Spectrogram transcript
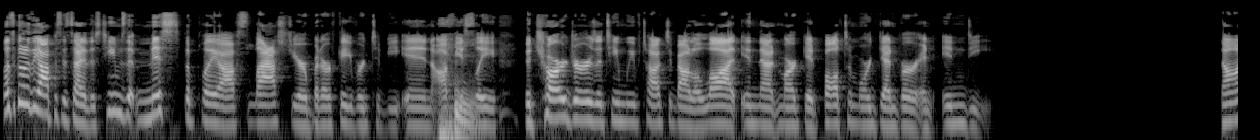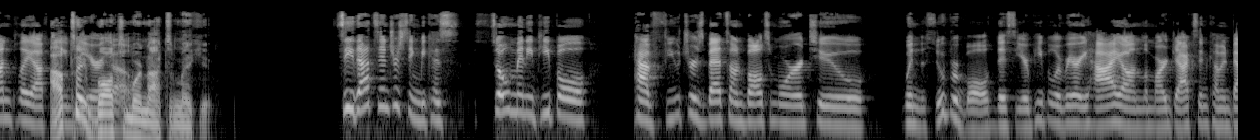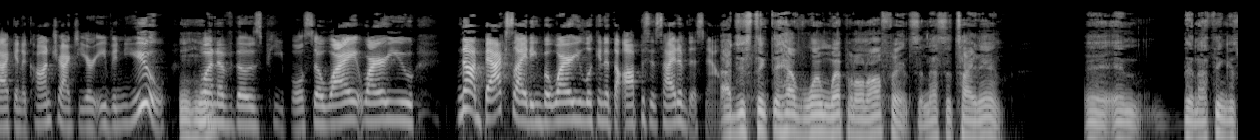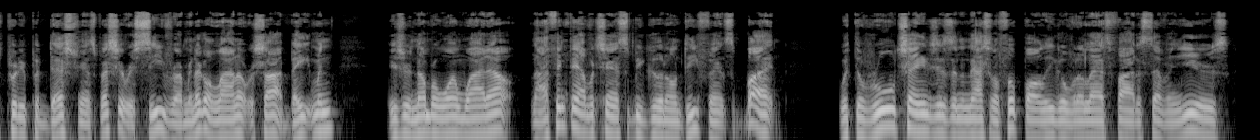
Let's go to the opposite side of this. Teams that missed the playoffs last year but are favored to be in. Obviously, the Chargers, a team we've talked about a lot in that market, Baltimore, Denver, and Indy. Non-playoff I'll take. Baltimore not to make it. See, that's interesting because so many people have futures bets on Baltimore to win the Super Bowl this year. People are very high on Lamar Jackson coming back in a contract year. Even you, Mhm. one of those people. So why why are you not backsliding, but why are you looking at the opposite side of this now? I just think they have one weapon on offense, and that's the tight end. And, and then I think it's pretty pedestrian, especially a receiver. I mean, they're going to line up Rashod Bateman is your number one wideout. Now, I think they have a chance to be good on defense, but with the rule changes in the National Football League over the last five to seven years,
